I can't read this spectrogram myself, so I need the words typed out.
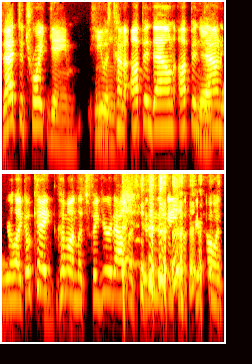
That Detroit game, he was Mhm. kind of up and down, up and Yeah. down, and you're like, okay, come on, let's figure it out. Let's get in the game. Let's get going.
